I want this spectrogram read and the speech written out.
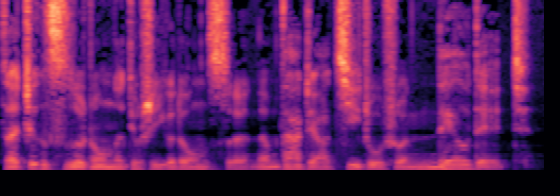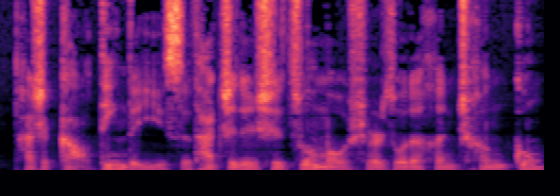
在这个词组中呢就是一个动词。那么大家只要记住说 nailed it。它是搞定的意思，它指的是做某事儿做得很成功。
